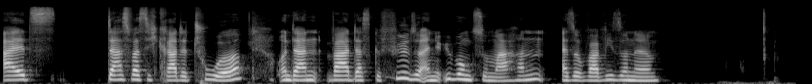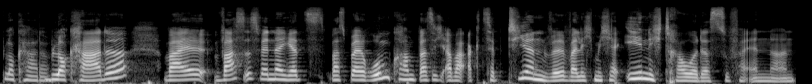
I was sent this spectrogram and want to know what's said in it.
als das, was ich gerade tue. Und dann war das Gefühl, so eine Übung zu machen, also war wie so eine Blockade. Blockade, weil was ist, wenn da jetzt was bei rumkommt, was ich aber akzeptieren will, weil ich mich ja eh nicht traue, das zu verändern.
